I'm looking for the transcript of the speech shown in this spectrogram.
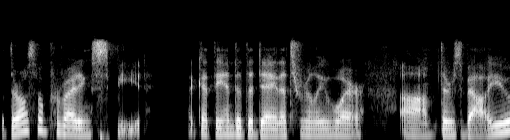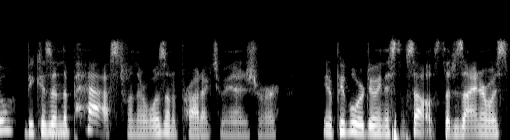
but they're also providing speed like at the end of the day, that's really where um, there's value. Because in mm-hmm. the past, when there wasn't a product manager, you know, people were doing this themselves. The designer was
